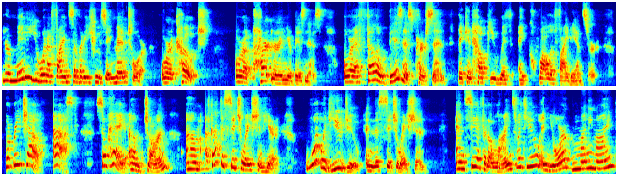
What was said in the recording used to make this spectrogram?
You know, maybe you want to find somebody who's a mentor or a coach or a partner in your business or a fellow business person that can help you with a qualified answer. But reach out, ask. So, hey, um, John, um, I've got this situation here. What would you do in this situation? And see if it aligns with you in your money mind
